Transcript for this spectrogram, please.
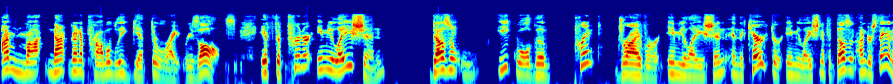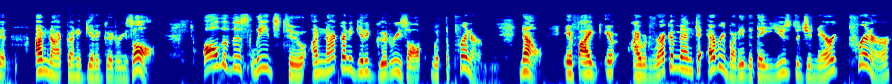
I'm not, not going to probably get the right results. If the printer emulation doesn't equal the print driver emulation and the character emulation, if it doesn't understand it, I'm not going to get a good result. All of this leads to I'm not going to get a good result with the printer. Now, if I if I would recommend to everybody that they use the generic printer,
